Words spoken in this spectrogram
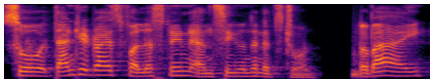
So thank you guys for listening and see you in the next one. Bye bye.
